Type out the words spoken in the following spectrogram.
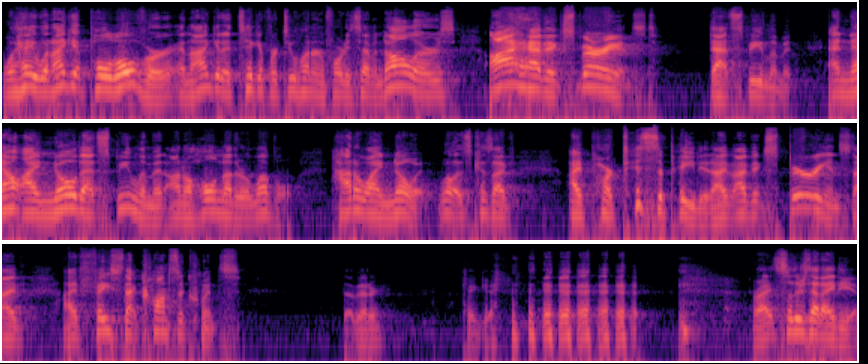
well, hey, when I get pulled over and I get a ticket for $247, I have experienced that speed limit. And now I know that speed limit on a whole nother level. How do I know it? Well, it's because I've I participated, I've, I've experienced, I've, I faced that consequence. Is that better? Okay, good. right? So there's that idea.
